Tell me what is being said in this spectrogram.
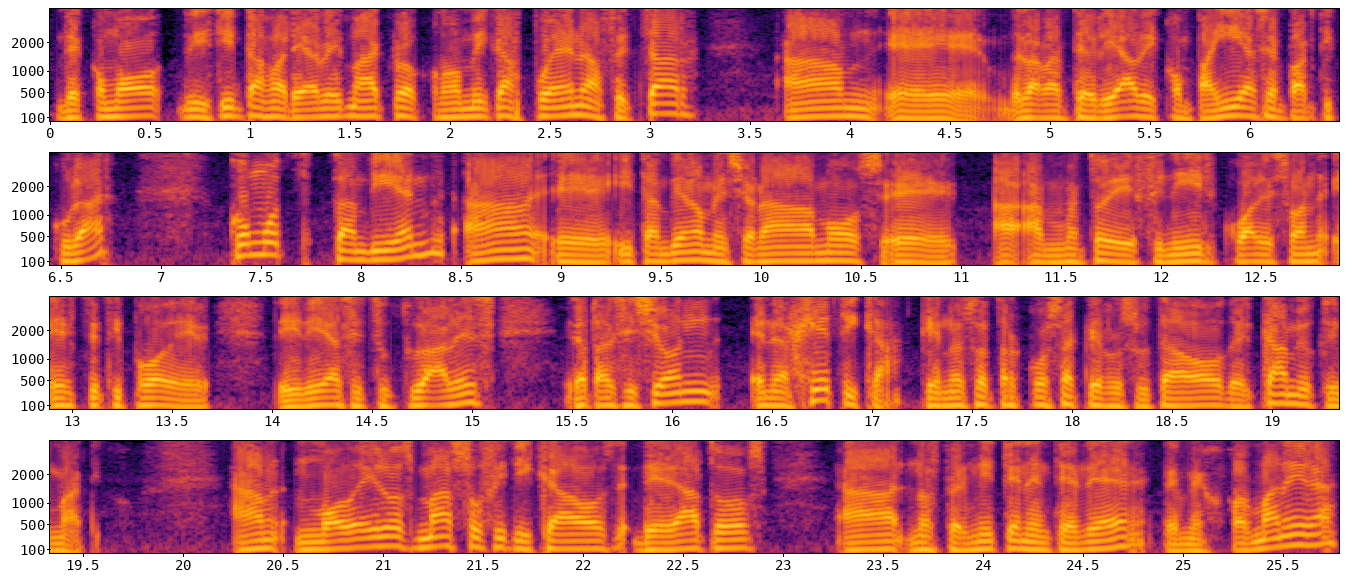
de cómo distintas variables macroeconómicas pueden afectar a eh, la rentabilidad de compañías en particular, como también, ah, eh, y también lo mencionábamos al momento de definir cuáles son este tipo de, de, ideas estructurales, la transición energética, que no es otra cosa que el resultado del cambio climático modelos más sofisticados de datos ah, nos permiten entender de mejor manera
